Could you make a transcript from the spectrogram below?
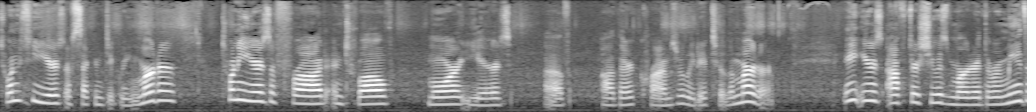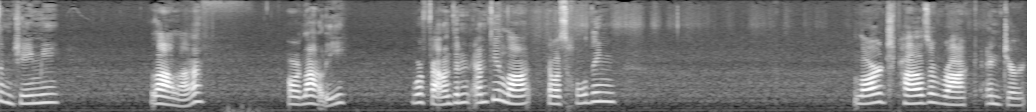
22 years of second degree murder, 20 years of fraud, and 12 more years of other crimes related to the murder. Eight years after she was murdered, the remains of Jamie Lala, or Lali, were found in an empty lot that was holding large piles of rock and dirt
